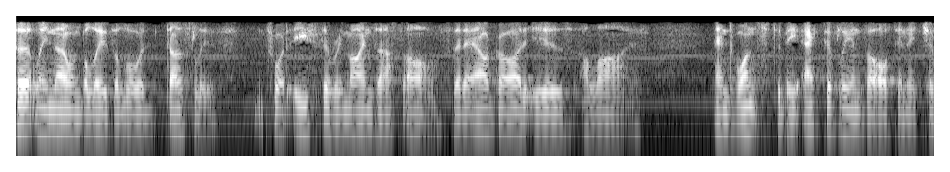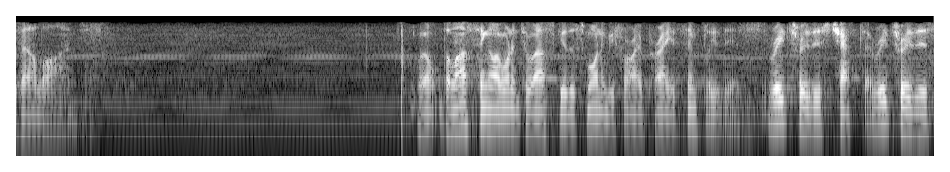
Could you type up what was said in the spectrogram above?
certainly know and believe the Lord does live. It's what Easter reminds us of, that our God is alive and wants to be actively involved in each of our lives. Well, the last thing I wanted to ask you this morning before I pray is simply this. Read through this chapter, read through this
